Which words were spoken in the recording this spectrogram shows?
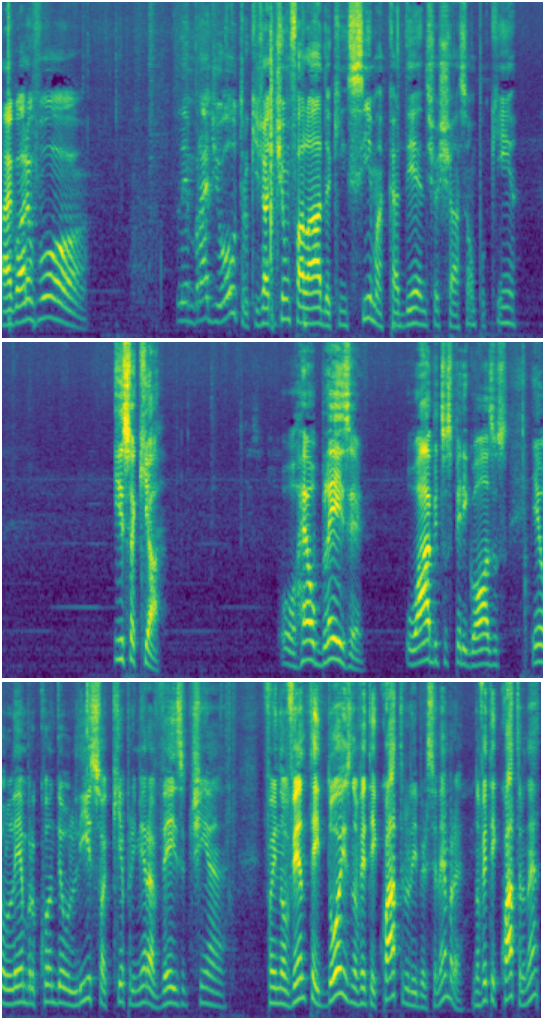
Agora eu vou lembrar de outro que já tinham falado aqui em cima. Cadê? Deixa eu achar só um pouquinho. Isso aqui, ó. O Hellblazer, o Hábitos Perigosos. Eu lembro quando eu li isso aqui a primeira vez, eu tinha foi em 92, 94, Liber, você lembra? 94, né?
